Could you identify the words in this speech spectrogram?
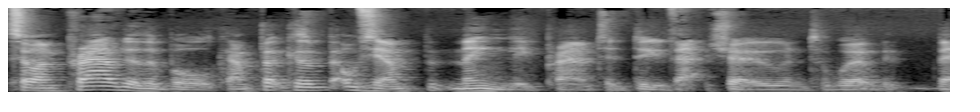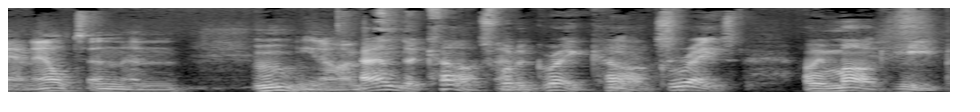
So I'm proud of the bald cap, because obviously I'm mainly proud to do that show and to work with Ben Elton and mm. you know I'm, and the cast. What a great cast! Yeah, great. I mean, Mark Heap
